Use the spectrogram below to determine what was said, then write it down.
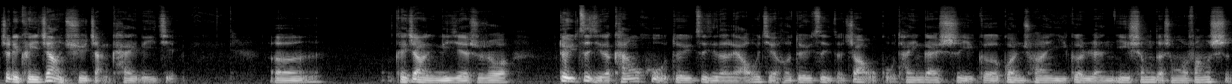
这里可以这样去展开理解，呃，可以这样理解是说，对于自己的看护、对于自己的了解和对于自己的照顾，它应该是一个贯穿一个人一生的生活方式。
